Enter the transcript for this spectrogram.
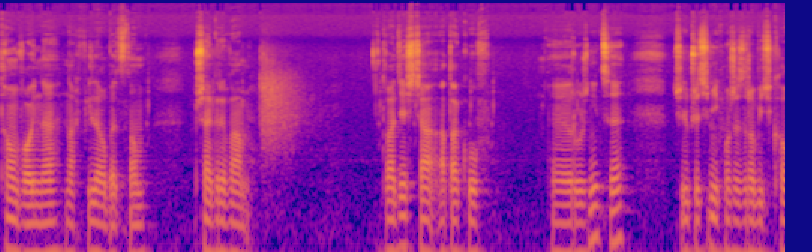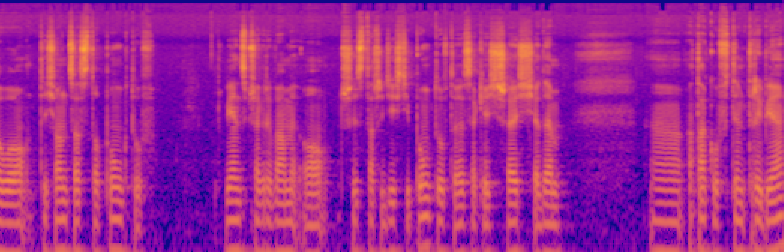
tą wojnę na chwilę obecną przegrywamy. 20 ataków y, różnicy, czyli przeciwnik może zrobić koło 1100 punktów, więc przegrywamy o 330 punktów, to jest jakieś 6-7 e, ataków w tym trybie.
